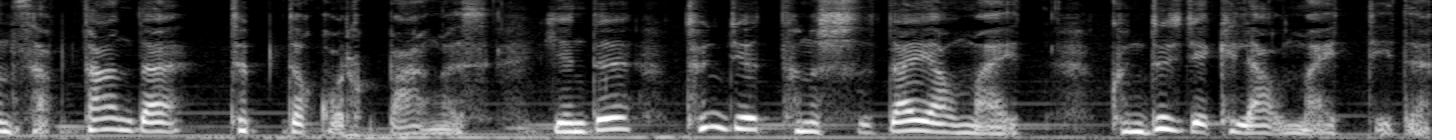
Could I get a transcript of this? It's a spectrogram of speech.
ынсаптан да тіпті қорықпаңыз. Енді түнде тынышсыздай алмайды күндіз де келе алмайды дейді.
